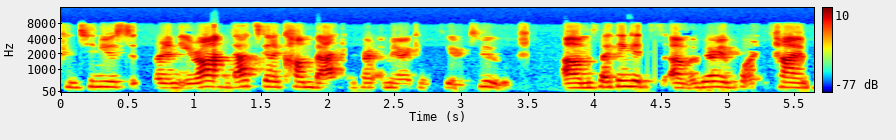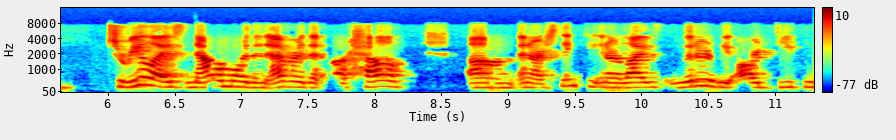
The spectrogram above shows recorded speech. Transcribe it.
continues to spread in Iran, that's going to come back and hurt Americans here too. Um, so I think it's um, a very important time to realize now more than ever that our health um, and our safety and our lives literally are deeply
